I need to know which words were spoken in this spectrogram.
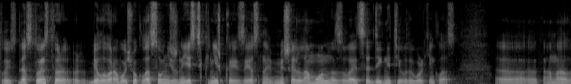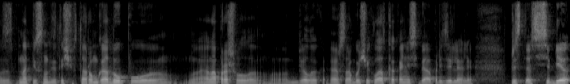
то есть достоинство белого рабочего класса унижено. Есть книжка известная, Мишель Ламон, называется «Dignity of the Working Class». Э, она написана в 2002 году, по, она опрашивала белый как рабочий класс, как они себя определяли. Представьте себе,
